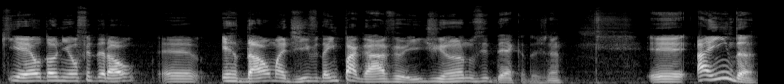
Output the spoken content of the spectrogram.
que é o da União Federal é, herdar uma dívida impagável aí de anos e décadas. Né? É, ainda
